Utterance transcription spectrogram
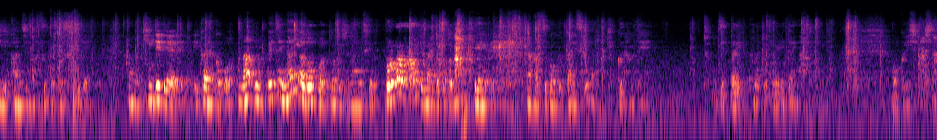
しい感じがすごく好きで。なんか聞いてて一回なんかこうな別に何がどうこうってわけじゃないんですけどボロボロボロって泣いたことがあってなんかすごく大好きな曲なのでちょっと絶対この曲をやりたいなと思ってお送りしました。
